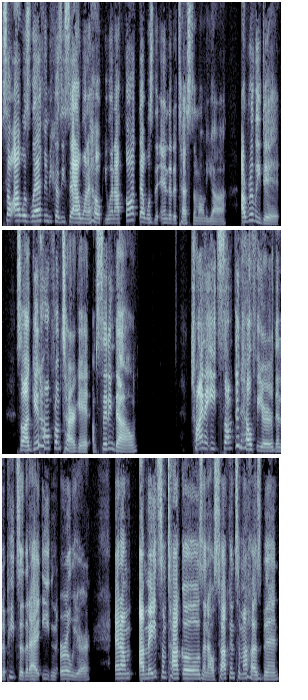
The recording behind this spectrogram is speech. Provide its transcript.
so I was laughing because he said, I want to help you. And I thought that was the end of the testimony, y'all. I really did. So I get home from Target. I'm sitting down trying to eat something healthier than the pizza that I had eaten earlier. And I'm I made some tacos and I was talking to my husband.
